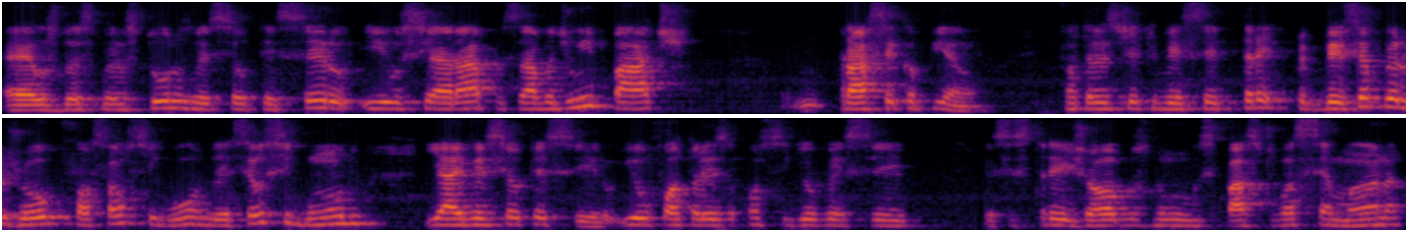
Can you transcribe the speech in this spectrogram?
é, os dois primeiros turnos, venceu o terceiro, e o Ceará precisava de um empate para ser campeão. Fortaleza tinha que vencer, vencer o primeiro jogo, forçar o segundo, vencer o segundo, e aí vencer o terceiro. E o Fortaleza conseguiu vencer esses três jogos num espaço de uma semana.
